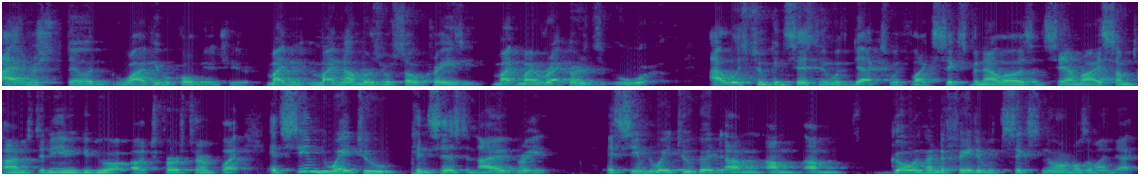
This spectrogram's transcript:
I understood why people called me a cheater. My my numbers were so crazy. My my records were. I was too consistent with decks with like six vanillas and samurai. Sometimes didn't even give you a, a first turn play. It seemed way too consistent. I agree. It seemed way too good. I'm I'm I'm going undefeated with six normals on my deck.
